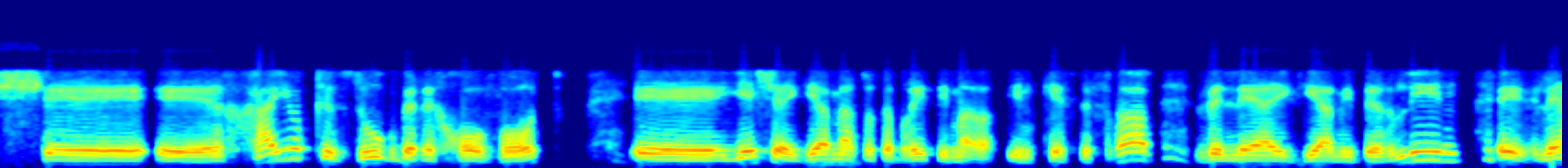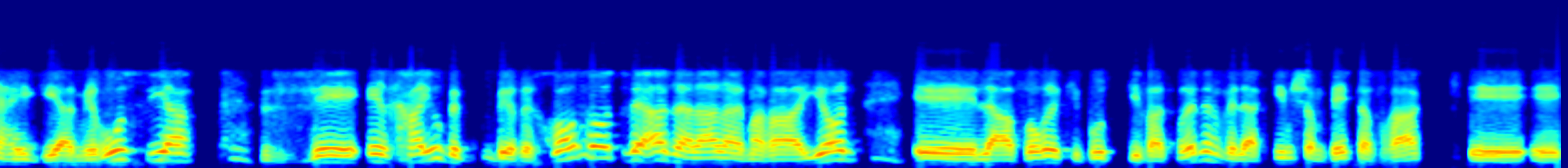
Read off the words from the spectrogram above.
שחיו כזוג ברחובות, אה, ישע הגיעה מארצות הברית עם, עם כסף רב, ולאה הגיעה מברלין, אה, לאה הגיעה מרוסיה, והם חיו ברחובות, ואז עלה להם הרעיון אה, לעבור לקיבוץ גבעת ברנר ולהקים שם בית הבראה אה, אה,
